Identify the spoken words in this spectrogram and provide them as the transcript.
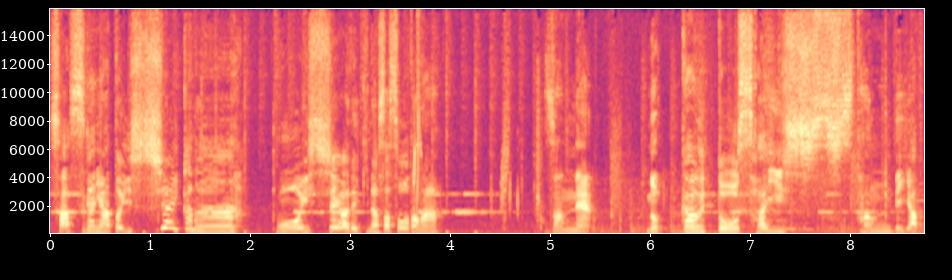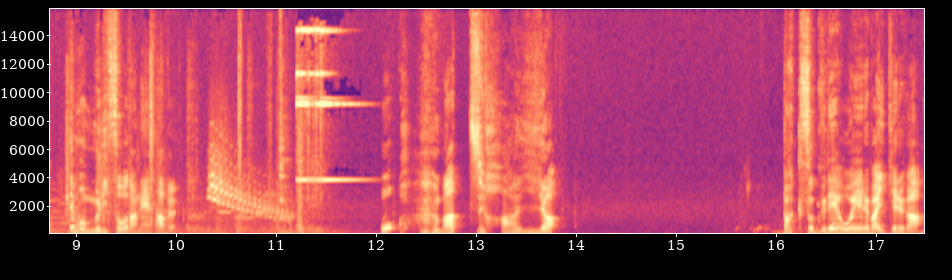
さすがにあと1試合かな。もう1試合はできなさそうだな。残念。ノックアウトを最短でやっても無理そうだね多分。お マッチ早っ。爆速で終えればいけるが。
